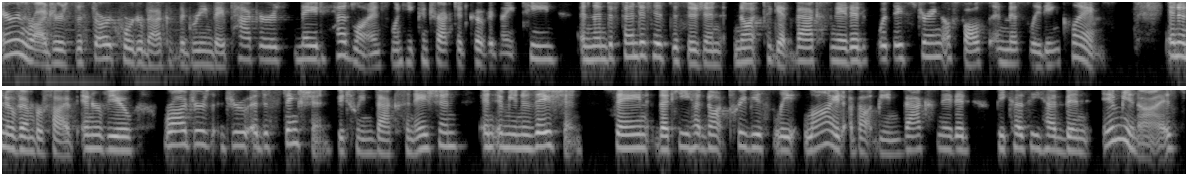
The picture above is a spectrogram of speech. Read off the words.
Aaron Rodgers, the star quarterback of the Green Bay Packers, made headlines when he contracted COVID 19 and then defended his decision not to get vaccinated with a string of false and misleading claims. In a November 5 interview, Rodgers drew a distinction between vaccination and immunization, saying that he had not previously lied about being vaccinated because he had been immunized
